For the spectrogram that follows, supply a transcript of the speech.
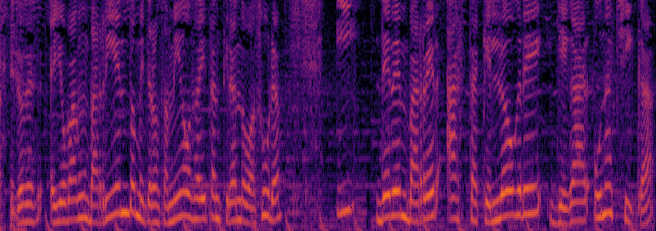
Así es. Entonces ellos van barriendo mientras los amigos ahí están tirando basura y deben barrer hasta que logre llegar una chica,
